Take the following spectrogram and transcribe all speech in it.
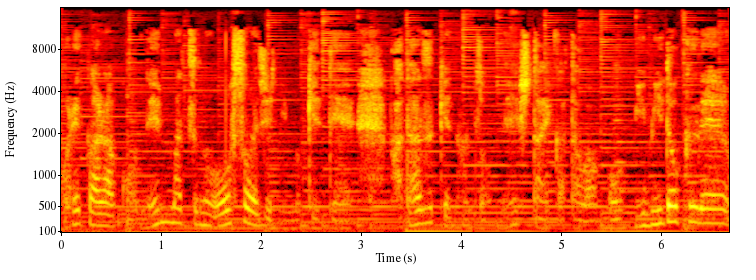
これからこう年末の大掃除に向けて、片付けなんぞしたい方はもう耳読で、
